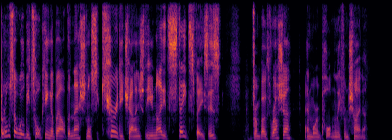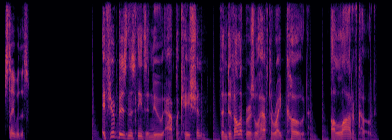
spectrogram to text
But also, we'll be talking about the national security challenge the United States faces from both Russia and, more importantly, from China. Stay with us. If your business needs a new application, then developers will have to write code, a lot of code.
